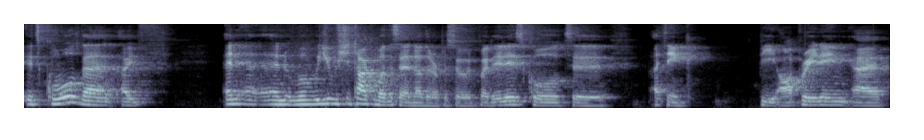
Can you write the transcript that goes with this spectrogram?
it's cool that I've and and we we should talk about this in another episode. But it is cool to I think be operating at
